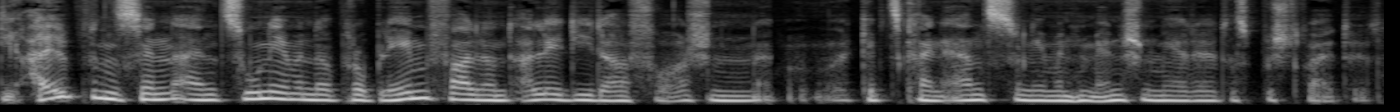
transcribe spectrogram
die Alpen sind ein zunehmender Problemfall und alle, die da forschen, gibt es keinen ernstzunehmenden Menschen mehr, der das bestreitet.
